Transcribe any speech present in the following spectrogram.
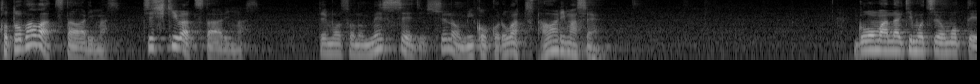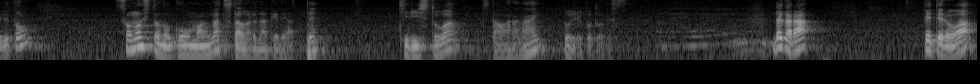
言葉は伝わります。知識は伝わります。でもそのメッセージ主の御心は伝わりません。傲慢な気持ちを持っているとその人の傲慢が伝わるだけであってキリストは伝わらないということです。だからペテロは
